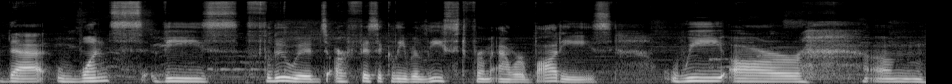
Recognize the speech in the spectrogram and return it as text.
that once these fluids are physically released from our bodies, we are. Um,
